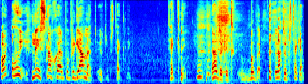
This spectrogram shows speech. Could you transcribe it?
Oj, oj. Lyssna själv på programmet! Utropsteckning. Teckning. Jag har druckit bubbel. Utropstecken.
